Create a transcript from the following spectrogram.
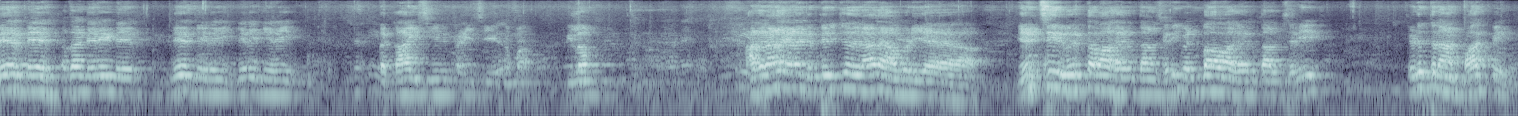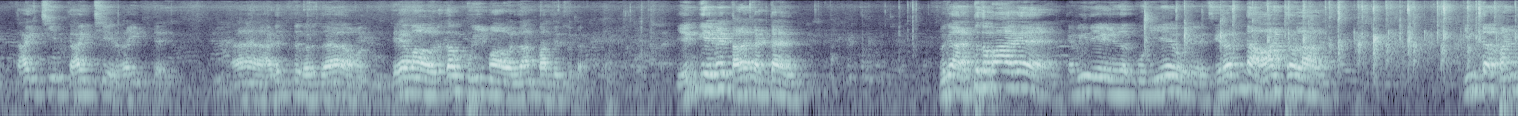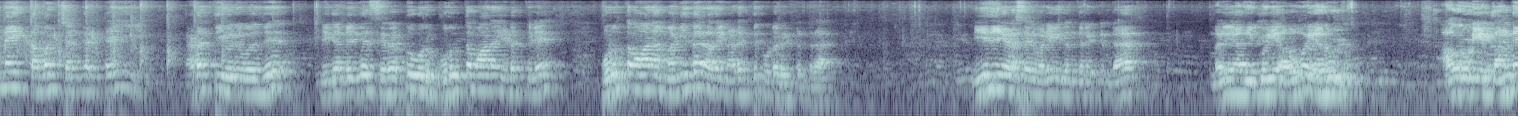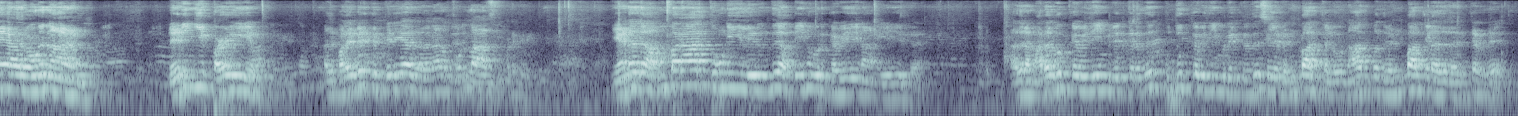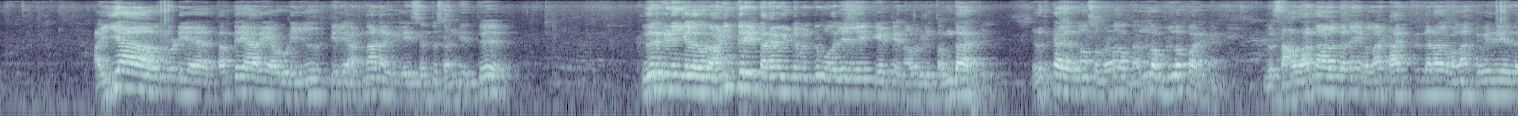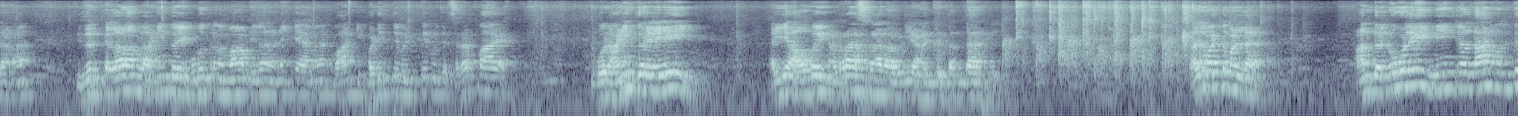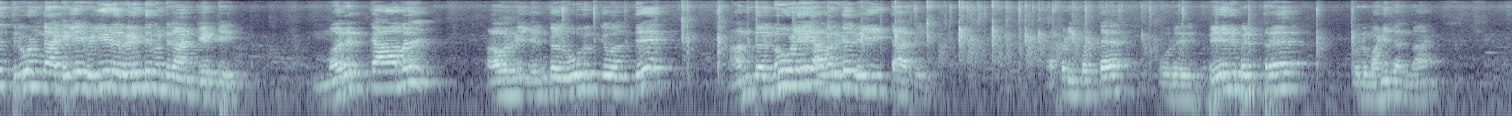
நேர் நேர் அதான் நிறை நேர் நேர் நிறை நிறை நிறை இந்த காய் சீர் கை சீர் நம்ம இளம். அதனால எனக்கு தெரிஞ்சதுனால அவருடைய என்சி விருத்தமாக இருந்தாலும் சரி வெண்பாவாக இருந்தாலும் சரி எடுத்து நான் பார்ப்பேன். காய்ச்சி காய்ச்சி ரைட்டு. அடுத்து வருதா? தேமா வருதா புளிமா வருதான்னு பார்த்துட்டு இருக்கேன் எங்கேயுமே தலை தட்டாது. மிக அற்புதமாக கவிதையை எழுதக்கூடிய ஒரு சிறந்த ஆற்றலாளர். இந்த பண்ணை தமிழ் சங்கத்தை நடத்தி வருவது மிக மிக சிறப்பு. ஒரு பொருத்தமான இடத்திலே பொருத்தமான மனிதர் அதை நடத்தி கொண்டிருக்கின்றார். நீதியரசர் வருகை தந்திருக்கின்றார். மரியாதைக்குரிய ஔவை அருள் அவருடைய தந்தையாரோடு நான் நெருங்கி பழகியவன் அது பல பேருக்கு தெரியாது அதனால சொல்ல ஆசைப்படுகிறேன். எனது அம்பரா தூணியில் இருந்து அப்படின்னு ஒரு கவிதை நான் எழுதியிருக்கிறேன் அதுல மரபு கவிதையும் இருக்கிறது புது கவிதையும் இருக்கிறது சில வெண்பாக்கள் ஒரு நாற்பது வெண்பாக்கள் அதுல இருக்கிறது. ஐயா அவருடைய தந்தையாரை அவருடைய இல்லத்திலே அண்ணா நகரிலே சென்று சந்தித்து இதற்கு நீங்கள் ஒரு அணிந்தரை தர வேண்டும் என்று முதலிலே கேட்டேன் அவர்கள் தந்தார்கள். எதற்காக இதெல்லாம் சொல்றேன்னா ஒரு நல்ல உள்ள பாருங்க. இவர் சாதாரண ஆள் தானே இவெல்லாம் டாக்டர் தானே இவெல்லாம் கவிதை எழுதுறானா இதற்கெல்லாம் நம்ம அணிந்துரை கொடுக்கணுமா அப்படிலாம் நினைக்காம வாங்கி படித்து விட்டு மிக சிறப்பாக ஒரு அணிந்துரையை ஐயா அவை நடராசனார் அவர்கள் எனக்கு தந்தார்கள். அது மட்டுமல்ல அந்த நூலை நீங்கள் தான் வந்து திருவெண்காட்டிலே வெளியிட வேண்டும் என்று நான் கேட்டேன். மறுக்காமல் அவர்கள் எங்கள் ஊருக்கு வந்து அந்த நூலை அவர்கள் வெளியிட்டார்கள். அப்படிப்பட்ட ஒரு பேறு பெற்ற ஒரு மனிதன் தான்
